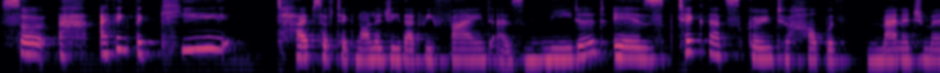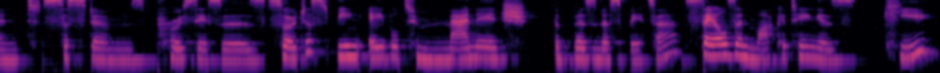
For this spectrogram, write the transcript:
So, I think the key types of technology that we find as needed is tech that's going to help with management, systems, processes. So, just being able to manage the business better. Sales and marketing is key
